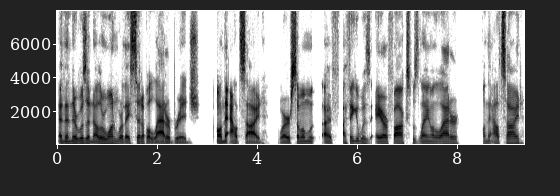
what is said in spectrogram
And then there was another one where they set up a ladder bridge on the outside where someone I I think it was AR Fox was laying on the ladder on the outside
